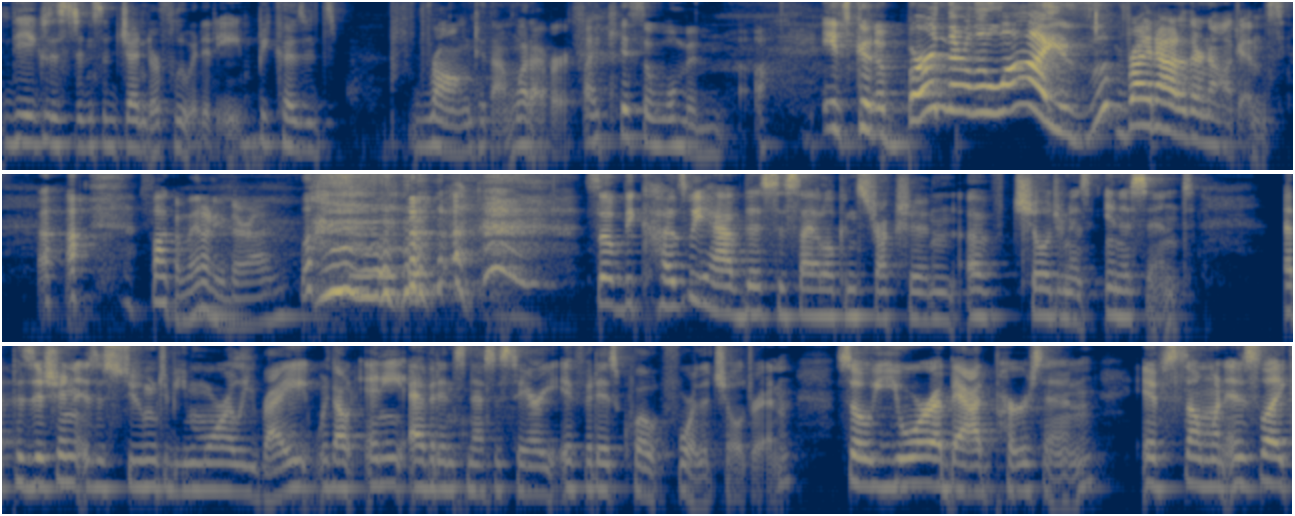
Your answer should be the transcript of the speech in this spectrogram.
the existence of gender fluidity because it's wrong to them, whatever. If I kiss a woman, uh, it's gonna burn their little eyes. Right out of their noggins. Fuck them. They don't need their eyes. so, because we have this societal construction of children as innocent, a position is assumed to be morally right without any evidence necessary if it is, quote, for the children. So, you're a bad person if someone is like,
